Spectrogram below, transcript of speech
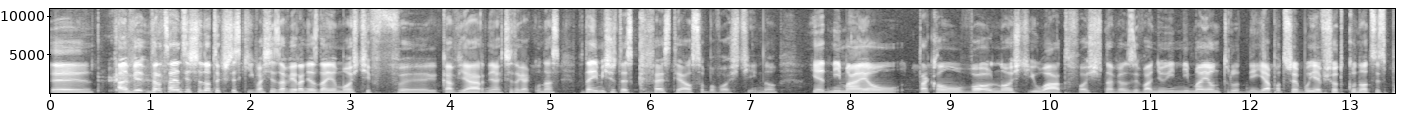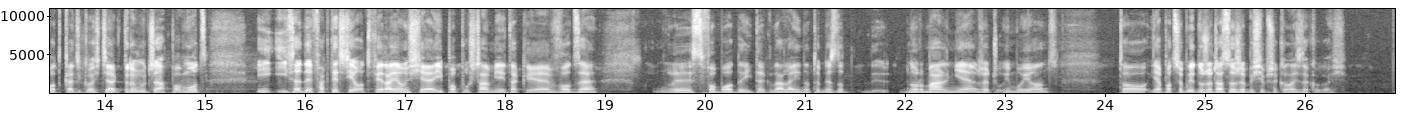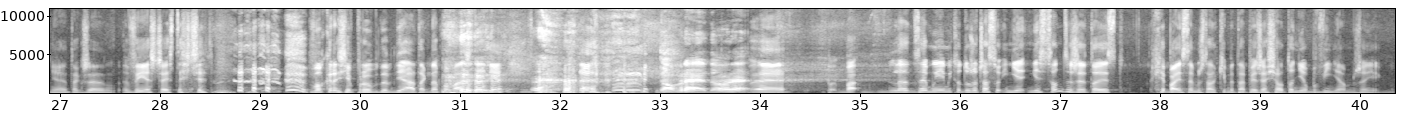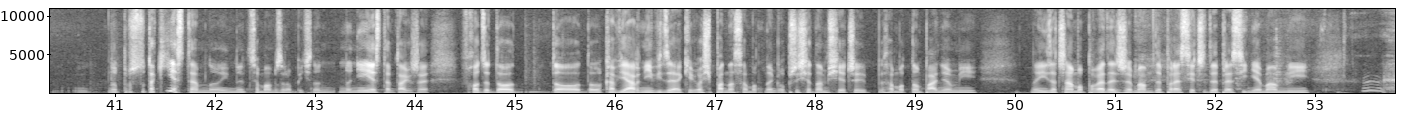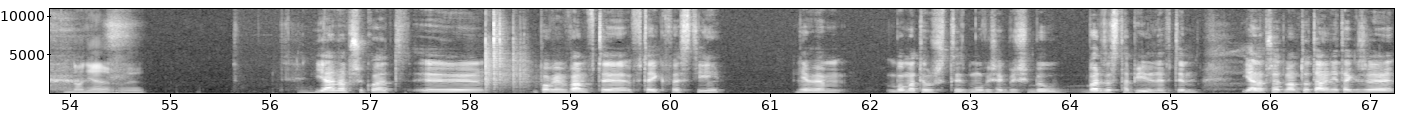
Yy, ale wracając jeszcze do tych wszystkich właśnie zawierania znajomości w y, kawiarniach, czy tak jak u nas, wydaje mi się, że to jest kwestia osobowości. No, jedni mają taką wolność i łatwość w nawiązywaniu, inni mają trudniej. Ja potrzebuję w środku nocy spotkać gościa, któremu trzeba pomóc i, i wtedy faktycznie otwierają się i popuszczam jej takie wodze, y, swobody i tak dalej. Natomiast no, y, normalnie, rzecz ujmując, to ja potrzebuję dużo czasu, żeby się przekonać do kogoś. Nie? Także wy jeszcze jesteście w okresie próbnym. Nie, a tak na poważnie, nie? Dobre, dobre. E, ba, dla- zajmuje mi to dużo czasu i nie, nie sądzę, że to jest. Chyba jestem już na takim etapie, że ja się o to nie obwiniam, że no po prostu taki jestem, no i no, co mam zrobić? No, no nie jestem tak, że wchodzę do, do, do kawiarni, widzę jakiegoś pana samotnego, przysiadam się, czy samotną panią i no i zaczynam opowiadać, że mam depresję, czy depresji nie mam i no nie. Ja na przykład y, powiem wam w, te, w tej kwestii, nie wiem, bo Mateusz, ty mówisz jakbyś był bardzo stabilny w tym. Ja na przykład mam totalnie tak, że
